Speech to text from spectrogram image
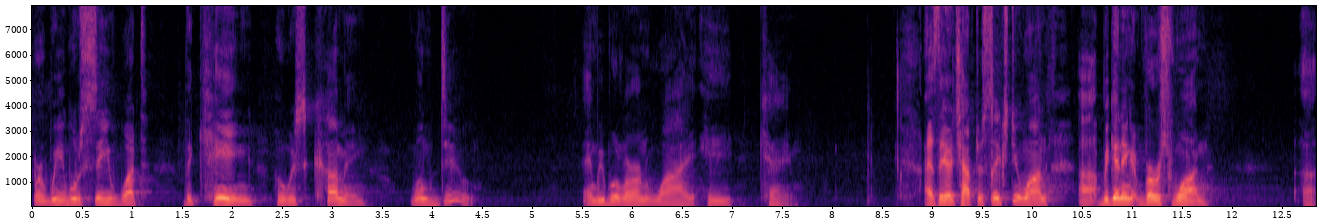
where we will see what the king who is coming will do. And we will learn why he came. Isaiah chapter 61, uh, beginning at verse 1, uh,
